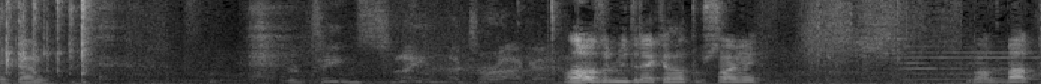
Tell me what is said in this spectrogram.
Okej. No, zrobił Drake'a za to przynajmniej. Not bad.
